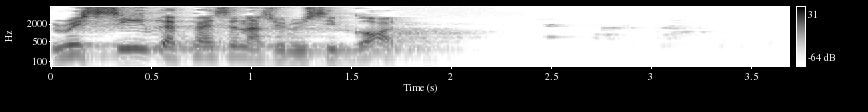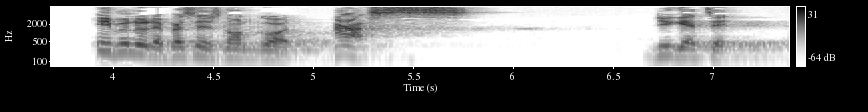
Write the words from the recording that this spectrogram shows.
receive the person as you receive God. Even though the person is not God, ask. Do you get it?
